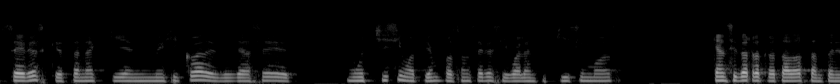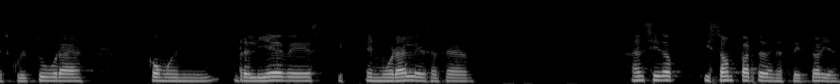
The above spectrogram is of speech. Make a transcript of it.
seres que están aquí en México desde hace muchísimo tiempo, son seres igual antiquísimos, que han sido retratados tanto en escultura, como en relieves, y en murales, o sea, han sido y son parte de nuestra historia.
